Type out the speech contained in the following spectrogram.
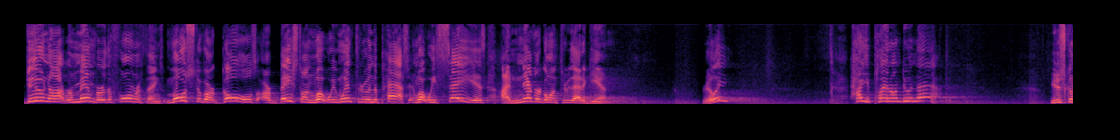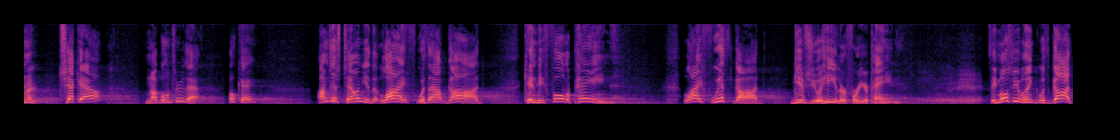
Do not remember the former things. Most of our goals are based on what we went through in the past. And what we say is, I'm never going through that again. Really? How you plan on doing that? You're just going to check out? I'm not going through that. Okay. I'm just telling you that life without God can be full of pain. Life with God gives you a healer for your pain. Amen. See, most people think with God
